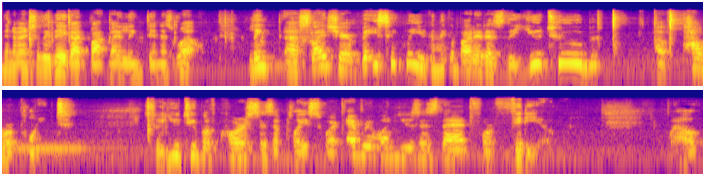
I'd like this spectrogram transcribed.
Then eventually they got bought by LinkedIn as well. Link, uh, SlideShare, basically you can think about it as the YouTube of PowerPoint. So YouTube, of course, is a place where everyone uses that for video. Well,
